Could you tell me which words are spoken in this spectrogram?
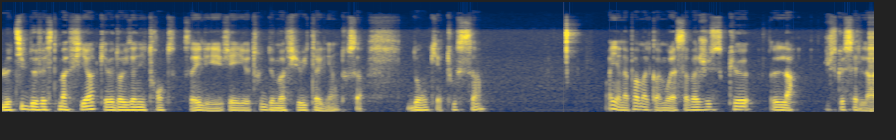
le type de veste mafia qu'il y avait dans les années 30. Vous savez, les vieilles trucs de mafieux italiens, tout ça. Donc, il y a tout ça. Ouais, il y en a pas mal quand même. Voilà, ça va jusque là. Jusque celle-là.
